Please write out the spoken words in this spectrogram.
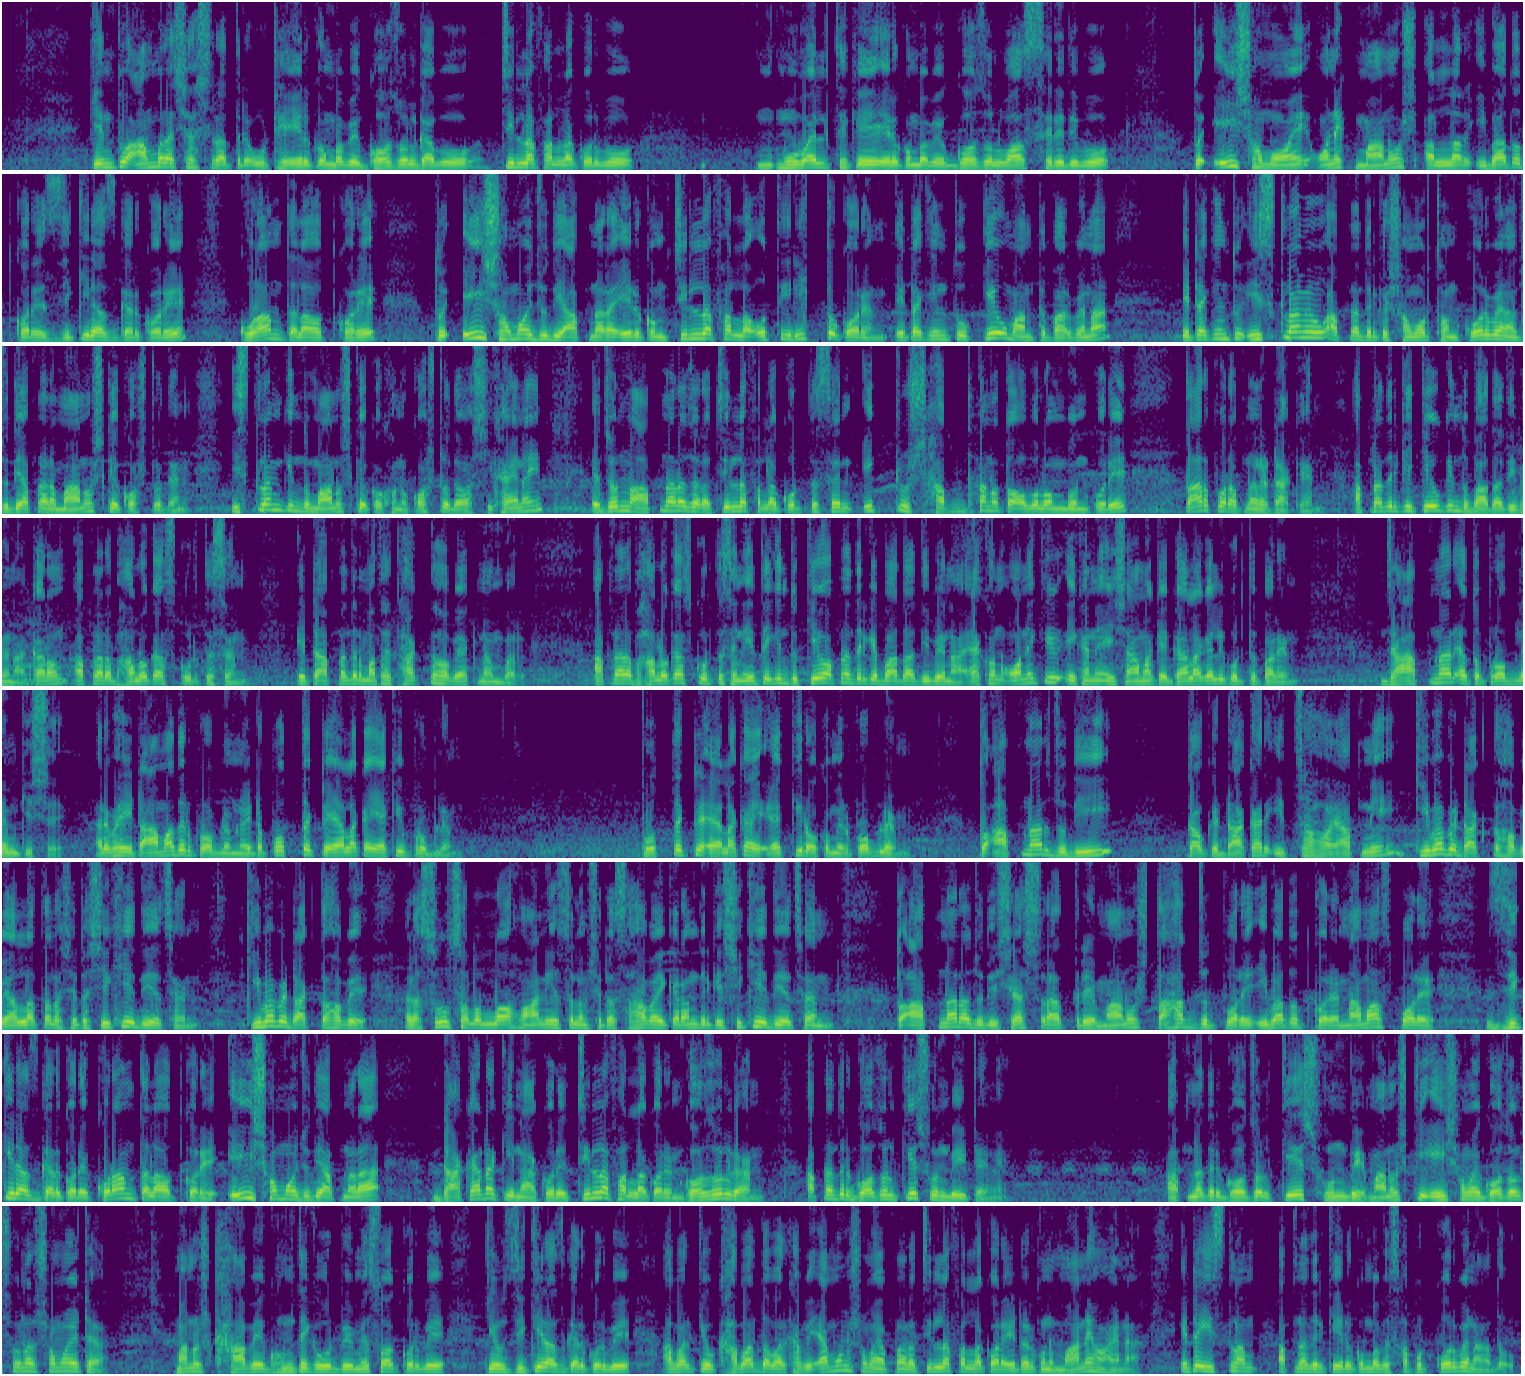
কিন্তু আমরা শেষ রাত্রে উঠে এরকমভাবে গজল গাবো, চিল্লাফাল্লা করব, মোবাইল থেকে এরকমভাবে গজল ওয়াজ ছেড়ে দিব। তো এই সময় অনেক মানুষ আল্লাহর ইবাদত করে, জিকির আজগার করে, কোরআন তেলাওয়াত করে। তো এই সময় যদি আপনারা এরকম চিল্লাফাল্লা অতিরিক্ত করেন, এটা কিন্তু কেউ মানতে পারবে না। এটা কিন্তু ইসলামেও আপনাদেরকে সমর্থন করবে না যদি আপনারা মানুষকে কষ্ট দেন। ইসলাম কিন্তু মানুষকে কখনো কষ্ট দেওয়া শিখায় নাই। এজন্য আপনারা যারা চিল্লাফাল্লা করতেছেন, একটু সাবধানতা অবলম্বন করে তারপর আপনারা ডাকেন। আপনাদেরকে কেউ কিন্তু বাধা দিবে না, কারণ আপনারা ভালো কাজ করতেছেন। এটা আপনাদের মাথায় থাকতে হবে এক নম্বর। আপনারা ভালো কাজ করতেছেন, এতে কিন্তু কেউ আপনাদেরকে বাধা দিবে না। এখন অনেকে এখানে এসে আমাকে গালাগালি করতে পারেন। যে আপনার এত প্রবলেম কিসে? আরে ভাই, এটা আমাদের প্রবলেম না, এটা প্রত্যেকটা এলাকায় একই প্রবলেম প্রত্যেকটা এলাকায় একই রকমের প্রবলেম তো আপনার যদি কাউকে ডাকার ইচ্ছা হয়, আপনি কীভাবে ডাকতে হবে? আল্লাহ তালা সেটা শিখিয়ে দিয়েছেন। কীভাবে ডাকতে হবে? রাসুল সাল্লাহ আলিয়াল্লাম সেটা সাহাবাই কারামদেরকে শিখিয়ে দিয়েছেন। তো আপনারা যদি শেষ রাত্রে মানুষ তাহাজ্জুদ পড়ে, ইবাদত করে, নামাজ পড়ে, জিকির আজগার করে, কোরআন তালাওয়াত করে, এই সময় যদি আপনারা ডাকাডাকি না করে চিল্লা ফাল্লা করেন গজল গান। আপনাদের গজল কে শুনবে এই টাইমে আপনাদের গজল কে শুনবে? মানুষ কি এই সময় গজল শোনার সময় এটা? মানুষ খাবে, ঘুম থেকে উঠবে মেসওয়াক করবে, কেউ জিকির আজগার করবে, আবার কেউ খাবার দাবার খাবে, এমন সময় আপনারা চিল্লাফাল্লা করা এটার কোনো মানে হয় না। এটা ইসলাম আপনাদেরকে এরকমভাবে সাপোর্ট করবে না আদৌ?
